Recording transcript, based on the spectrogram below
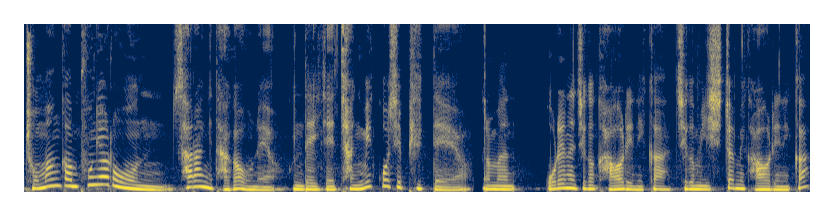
조만간 풍요로운 사랑이 다가오네요. 근데 이제 장미꽃이 필 때예요. 그러면 올해는 지금 가을이니까, 지금 이 시점이 가을이니까,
